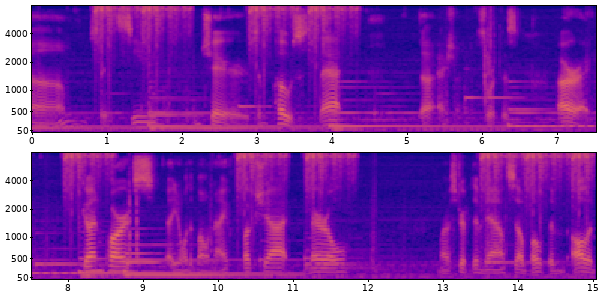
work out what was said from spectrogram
Um, let's see chairs and posts that. Uh, actually, I'm gonna sort this. All right, gun parts. Uh, you know, with the bone knife, buckshot, barrel. I'm gonna strip them down, sell both of them, all in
